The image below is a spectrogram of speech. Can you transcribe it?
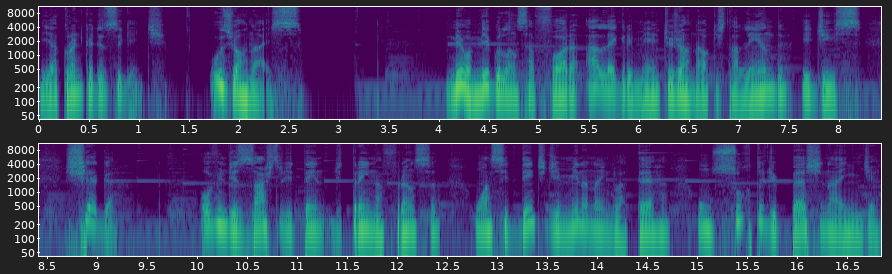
E a crônica diz o seguinte: Os jornais. Meu amigo lança fora alegremente o jornal que está lendo e diz: Chega! Houve um desastre de, de trem na França, um acidente de mina na Inglaterra, um surto de peste na Índia.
